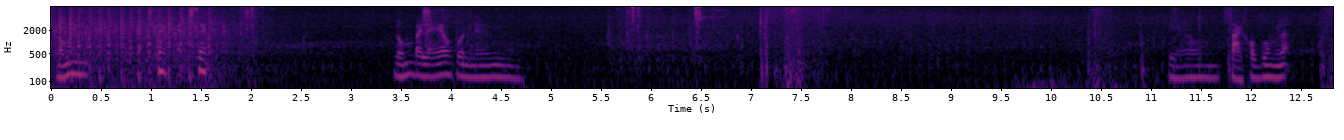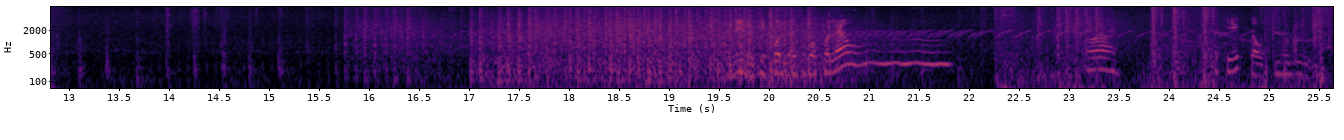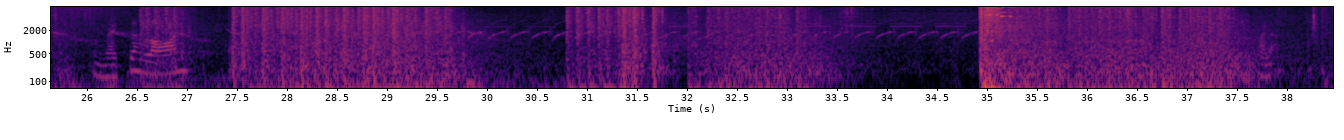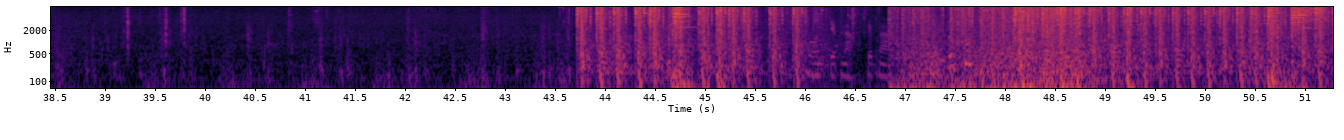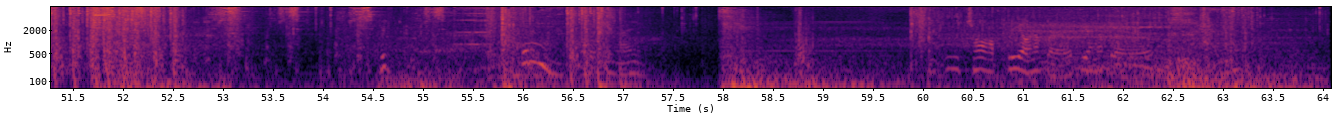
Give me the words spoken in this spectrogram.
ล้มแซ่บแซ่บล้มไปแล้วคนหนึ่งเดี๋ยวสายขอบวงแล้ววันนี้เหลือกี่คนเลยสิบหกคนแล้วเออสกีกตกมุดอ ไรเครื่องร้อนไปละโดนเจ็บหนักเจ็บหนัก เปรี้ยวนักเหรอเปรี้ยวนักเหรอ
